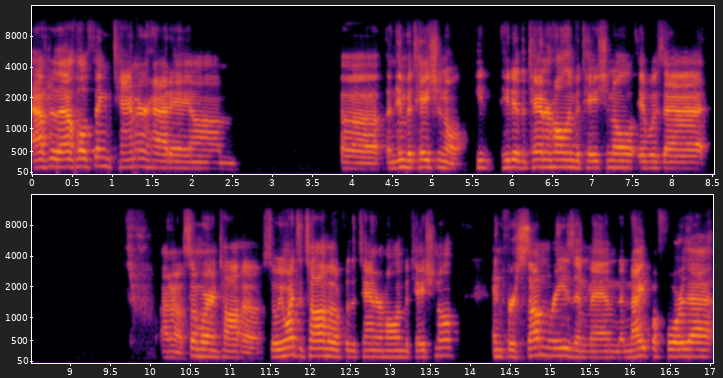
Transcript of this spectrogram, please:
after that whole thing tanner had a um uh an invitational. He he did the tanner hall invitational. It was at i don't know somewhere in tahoe. So we went to tahoe for the tanner hall invitational. And for some reason man the night before that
